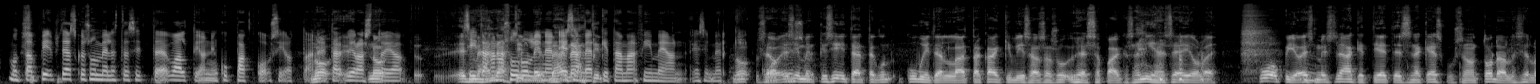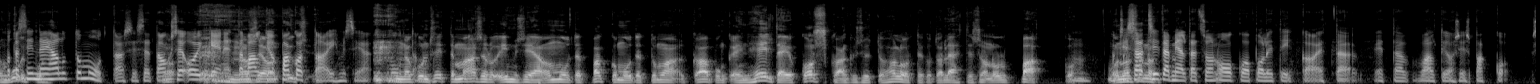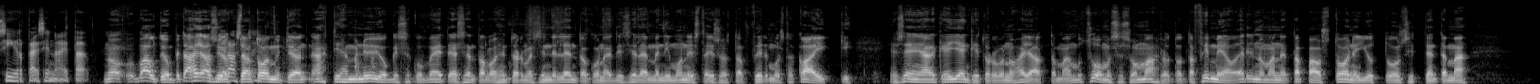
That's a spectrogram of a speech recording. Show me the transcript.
mutta pitäisikö sun mielestä sitten valtion niin kuin pakko sijoittaa no, näitä virastoja? No, Siitähän on surullinen esimerkki nähti, tämä Fimean esimerkki. No se on esimerkki siitä, että kun kuvitellaan, että kaikki viisaus asuu yhdessä paikassa, niinhän se ei ole. Kuopio mm. esimerkiksi lääketieteellisenä keskuksena on todella siellä on Mutta huippu. sinne ei haluttu muuttaa siis, että onko no, se oikein, että no, valtio pakottaa yksi, ihmisiä muuttamaan? No kun sitten maaseudun ihmisiä on muutet, pakko muutettu kaupunkeihin, heiltä ei ole koskaan kysytty, haluatteko lähteä, se on ollut pakko pakko. Mm. Mutta siis sano... sitä mieltä, että se on ok politiikkaa, että, että valtio siis pakko siirtäisi näitä No valtion pitää hajasijoittaa toimintoja. Nähtiinhän me New Yorkissa, kun VTSn taloihin törmäsi sinne lentokoneet, niin siellä meni monista isoista firmoista kaikki. Ja sen jälkeen jenkit on ruvennut hajauttamaan, mutta Suomessa se on mahdotonta. Fimea on erinomainen tapaus. Toinen juttu on sitten tämä,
